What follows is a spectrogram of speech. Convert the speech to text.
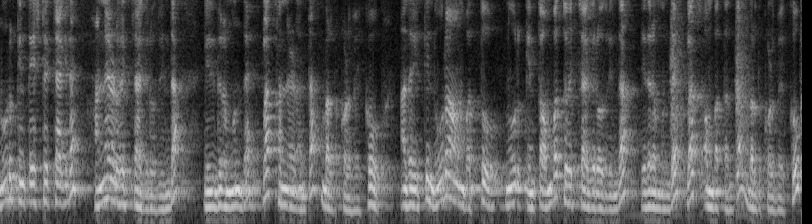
ನೂರಕ್ಕಿಂತ ಎಷ್ಟು ಹೆಚ್ಚಾಗಿದೆ? ಹನ್ನೆರಡು ಹೆಚ್ಚಾಗಿರೋದ್ರಿಂದ ಇದರ ಮುಂದೆ ಪ್ಲಸ್ ಹನ್ನೆರಡು ಅಂತ ಬರೆದುಕೊಳ್ಬೇಕು. ಅದೇ ರೀತಿ ನೂರ ಒಂಬತ್ತು, ನೂರಕ್ಕಿಂತ ಒಂಬತ್ತು ಹೆಚ್ಚಾಗಿರೋದ್ರಿಂದ ಇದರ ಮುಂದೆ ಪ್ಲಸ್ ಒಂಬತ್ತು ಅಂತ ಬರೆದುಕೊಳ್ಬೇಕು.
